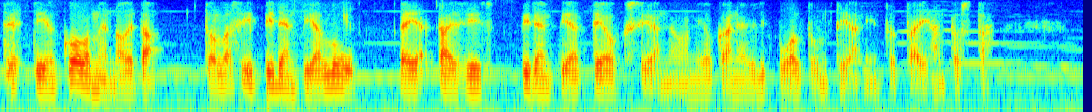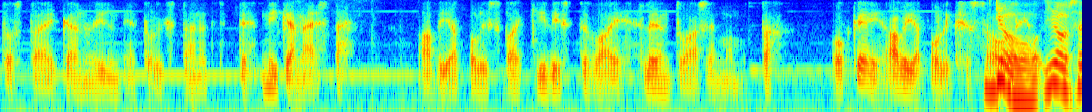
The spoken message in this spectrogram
tehtiin kolme noita tuollaisia pidempiä luuppeja, tai siis pidempiä teoksia, ne on jokainen yli puoli tuntia, niin tota ihan tosta, tosta ei käynyt ilmi, että oliko tämä nyt sitten mikä näistä Aviapolis vai kivistö vai lentoasema, mutta okei, Aviapoliksessa Joo, joo se,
